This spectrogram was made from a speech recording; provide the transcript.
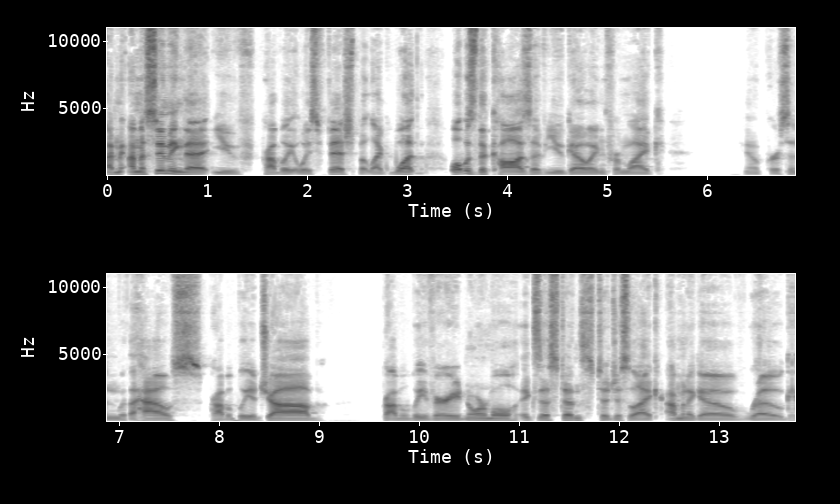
I'm I'm assuming that you've probably always fished, but like, what what was the cause of you going from like, you know, person with a house, probably a job, probably a very normal existence, to just like, I'm gonna go rogue.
